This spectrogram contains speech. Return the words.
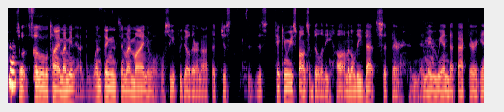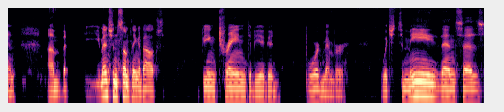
so so little time. I mean, uh, one thing that's in my mind, and we'll, we'll see if we go there or not. But just this taking responsibility. i am going to leave that sit there, and, and, maybe we end up back there again. Um, but you mentioned something about being trained to be a good board member, which to me then says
